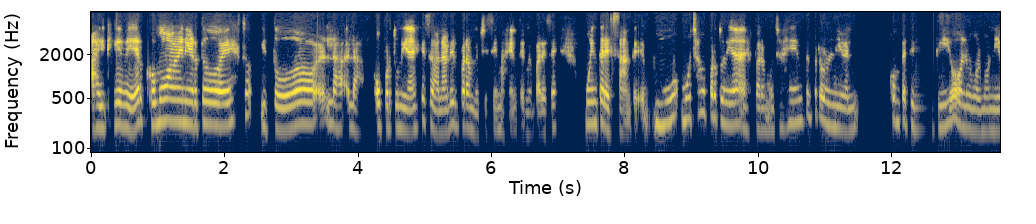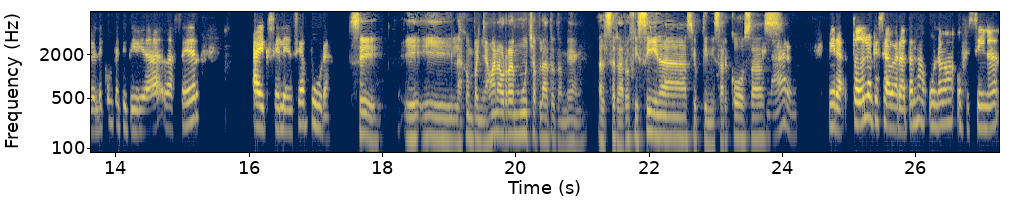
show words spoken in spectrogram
hay que ver cómo va a venir todo esto y todas las oportunidades que se van a abrir para muchísima gente. Me parece muy interesante. muchas oportunidades para mucha gente, pero el nivel competitivo o el nivel de competitividad va a ser a excelencia pura. Sí, y, las compañías van a ahorrar mucha plata también al cerrar oficinas y optimizar cosas. Claro. Mira, todo lo que se abarata en una oficina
